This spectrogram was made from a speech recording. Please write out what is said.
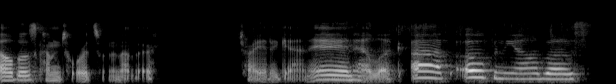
Elbows come towards one another. Try it again. Inhale, look up. Open the elbows.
